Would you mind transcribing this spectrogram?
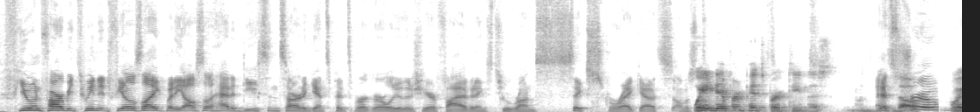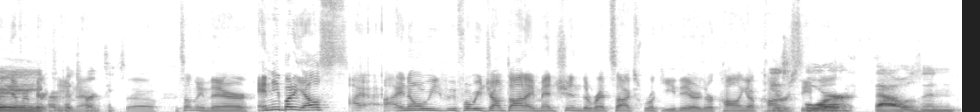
Few and far between it feels like, but he also had a decent start against Pittsburgh earlier this year. Five innings, two runs, six strikeouts. Almost Way 200 different Pittsburgh team. This. that's though. true. Way different different team now. Pittsburgh team. So something there. Anybody else? I I know we, before we jumped on, I mentioned the Red Sox rookie there. They're calling up Connor four thousand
